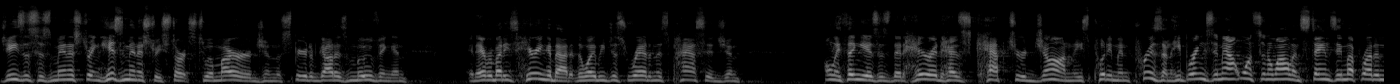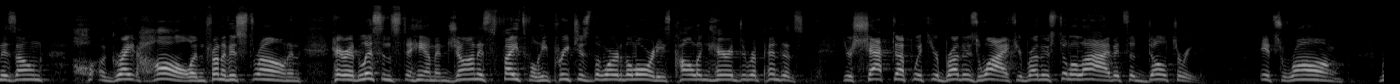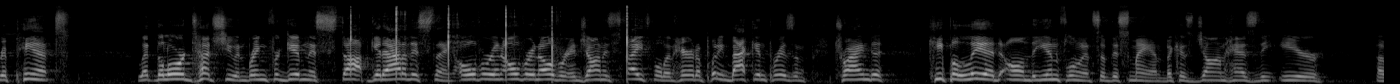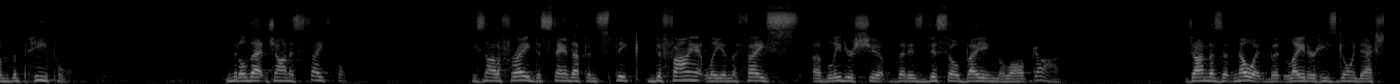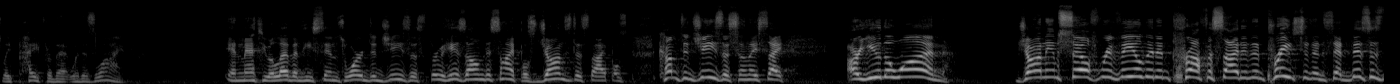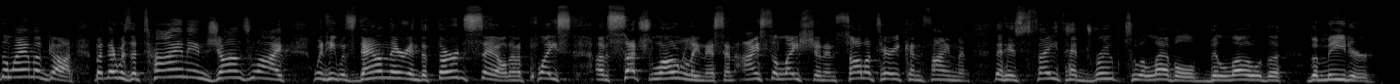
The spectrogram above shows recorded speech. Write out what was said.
Jesus is ministering. His ministry starts to emerge, and the Spirit of God is moving, and, and everybody's hearing about it the way we just read in this passage. And only thing is, is that Herod has captured John and he's put him in prison. He brings him out once in a while and stands him up right in his own great hall in front of his throne. And Herod listens to him, and John is faithful. He preaches the word of the Lord. He's calling Herod to repentance. You're shacked up with your brother's wife. Your brother's still alive. It's adultery, it's wrong. Repent. Let the Lord touch you and bring forgiveness. Stop. Get out of this thing over and over and over. And John is faithful, and Herod will put him back in prison, trying to keep a lid on the influence of this man because John has the ear of the people. In the middle of that, John is faithful. He's not afraid to stand up and speak defiantly in the face of leadership that is disobeying the law of God. John doesn't know it, but later he's going to actually pay for that with his life. In Matthew 11, he sends word to Jesus through his own disciples, John's disciples, come to Jesus and they say, Are you the one? John himself revealed it and prophesied it and preached it and said, This is the Lamb of God. But there was a time in John's life when he was down there in the third cell in a place of such loneliness and isolation and solitary confinement that his faith had drooped to a level below the, the meter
